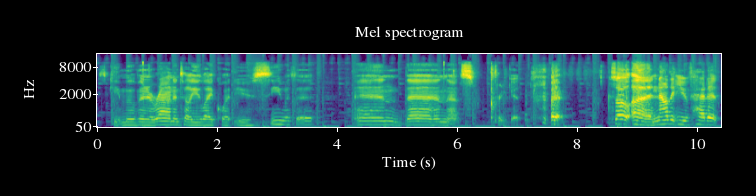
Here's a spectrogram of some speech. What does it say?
Just keep moving it around until you like what you see with it, and then that's pretty good. Okay. So uh, now that you've had it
